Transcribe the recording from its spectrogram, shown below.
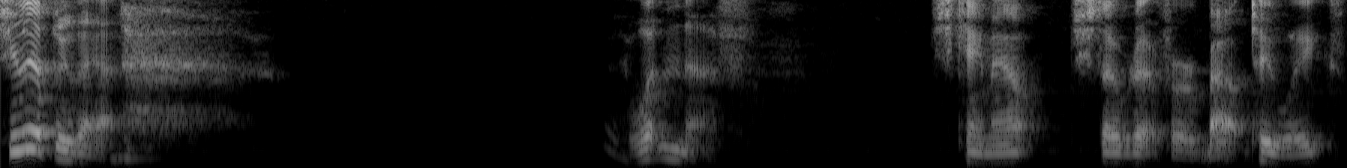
she lived through that. It wasn't enough. She came out, she sobered up for about two weeks,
